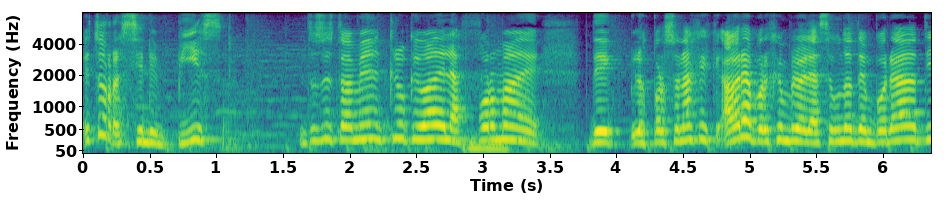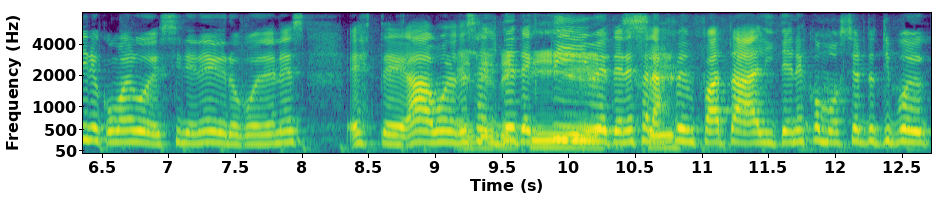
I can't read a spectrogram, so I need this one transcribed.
esto recién empieza. Entonces también creo que va de la forma de, de los personajes. que- Ahora, por ejemplo, la segunda temporada tiene como algo de cine negro, porque tenés este, ah, bueno, tenés El el, detective, detective, tenés a la. Femme Fatal y tenés como cierto tipo de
